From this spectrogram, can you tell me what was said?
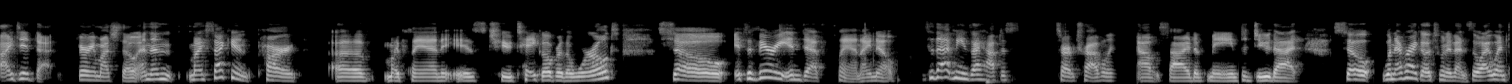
I did that very much so. And then my second part of my plan is to take over the world. So it's a very in depth plan, I know. So that means I have to start traveling outside of Maine to do that. So whenever I go to an event, so I went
